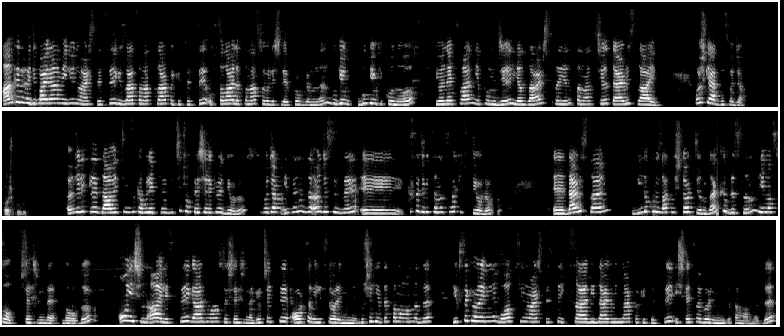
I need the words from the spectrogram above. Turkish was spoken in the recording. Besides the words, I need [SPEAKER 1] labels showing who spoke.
[SPEAKER 1] Ankara Hacı Bayram Veli Üniversitesi Güzel Sanatlar Fakültesi Ustalarla Sanat Söyleşileri programının bugün bugünkü konuğu yönetmen, yapımcı, yazar, sayın sanatçı Derviş Zaim. Hoş geldiniz hocam.
[SPEAKER 2] Hoş bulduk.
[SPEAKER 1] Öncelikle davetimizi kabul ettiğiniz için çok teşekkür ediyoruz. Hocam izninizle önce sizi e, kısaca bir tanıtmak istiyorum. E, Derviş Zaim 1964 yılında Kıbrıs'ın Limassol şehrinde doğdu. 10 yaşında ailesi Gazi Manisa şehrine göç etti. Orta ve lise öğrenimini bu şehirde tamamladı. Yüksek öğrenimini Boğaziçi Üniversitesi İktisadi Derminler Fakültesi İşletme bölümünde tamamladı.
